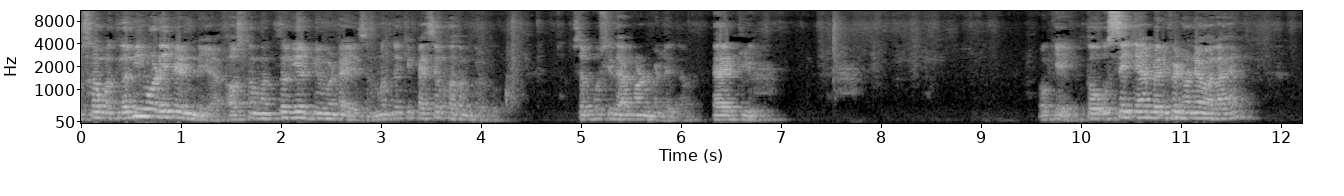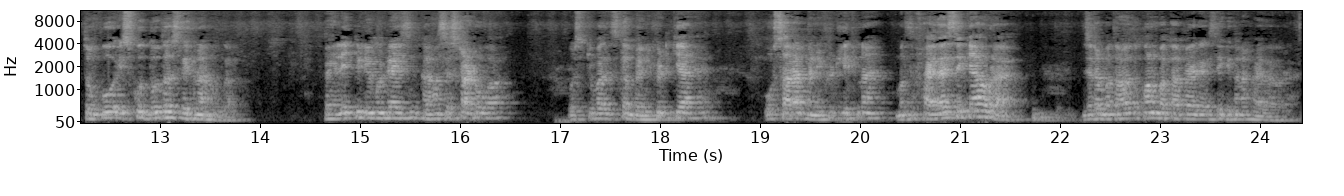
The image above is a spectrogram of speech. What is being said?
उसका मतलब ही वो डिजिटल इंडिया और उसका मतलब ये डिमोटाइजेशन मतलब कि पैसे को खत्म कर दो। सबको सीधा अकाउंट में ले जाओ डायरेक्टली ओके तो उससे क्या बेनिफिट होने वाला है? तुमको इसको दो तरह से देखना होगा। पहले की डिमोटाइजेशन कहाँ से स्टार्ट हुआ उसके बाद इसका बेनिफिट क्या है? वो सारा बेनिफिट लिखना है। मतलब फ़ायदा इससे क्या हो रहा है? जरा बताओ तो कौन बता पाएगा इससे कितना फ़ायदा हो रहा है?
